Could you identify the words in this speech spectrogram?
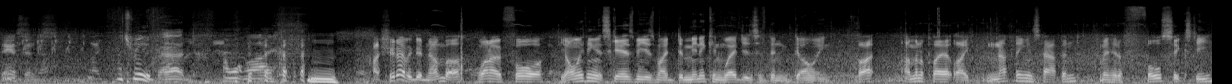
Dancing. That's really bad. I won't lie. I should have a good number, 104. The only thing that scares me is my Dominican wedges have been going. But I'm gonna play it like nothing has happened. I'm gonna hit a full 60,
